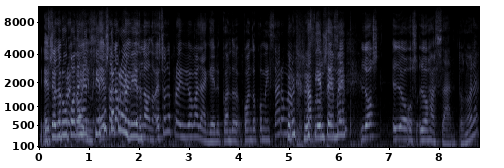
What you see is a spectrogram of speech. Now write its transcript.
ese grupo de gente. Sí, eso, está lo prohibido. No, no, eso lo prohibió Balaguer cuando, cuando comenzaron Pero a, los, los, los asaltos, ¿no? ¿verdad?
